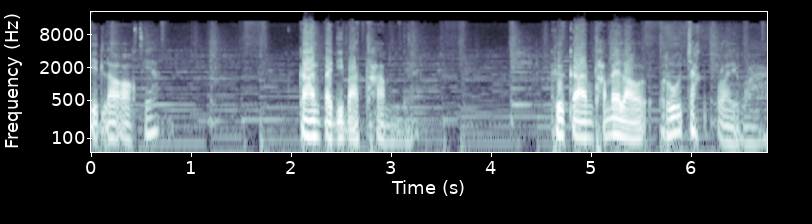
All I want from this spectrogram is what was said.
จิตเราออกเสียการปฏิบัติธรรมเนี่ยคือการทำให้เรารู้จักปล่อยวาง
